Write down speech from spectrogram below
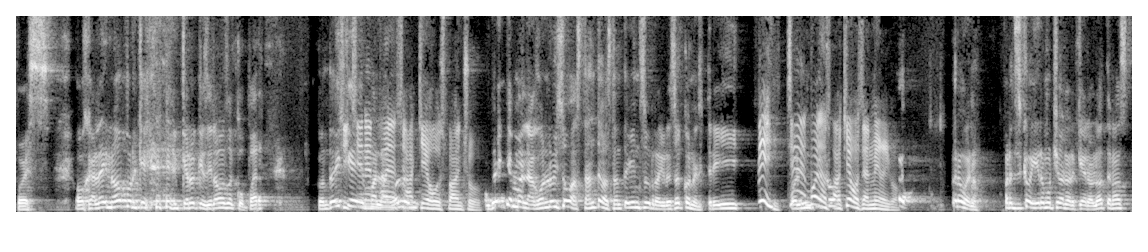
Pues ojalá y no, porque creo que sí lo vamos a ocupar. Con todo y Si que Malagón, lo- Pancho. que Malagón hizo bastante, bastante bien su regreso con el tri. Sí, tienen buenos arqueros en México. Pero bueno, Francisco Guillermo mucho el arquero. Luego tenemos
